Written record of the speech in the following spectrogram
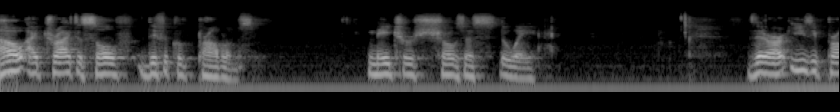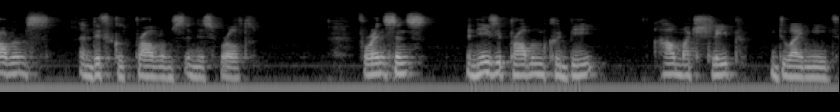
How I try to solve difficult problems. Nature shows us the way. There are easy problems and difficult problems in this world. For instance, an easy problem could be how much sleep do I need?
